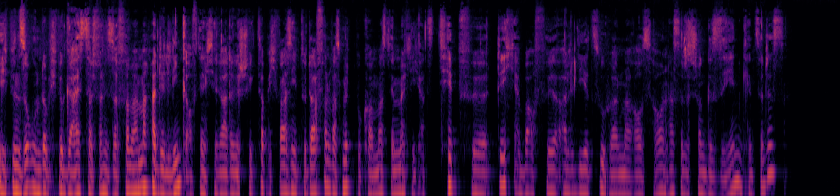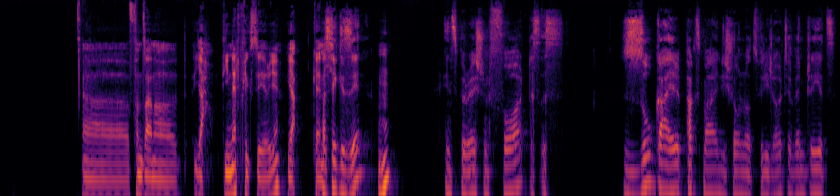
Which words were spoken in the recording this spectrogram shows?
Ich bin so unglaublich begeistert von dieser Firma. Mach mal den Link auf, den ich dir gerade geschickt habe. Ich weiß nicht, ob du davon was mitbekommen hast. Den möchte ich als Tipp für dich, aber auch für alle, die hier zuhören, mal raushauen. Hast du das schon gesehen? Kennst du das? Äh, von seiner, ja, die Netflix-Serie. Ja, kenn Hast du gesehen? Mhm. Inspiration 4, das ist so geil. Pack's mal in die Show Notes für die Leute. Wenn du jetzt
